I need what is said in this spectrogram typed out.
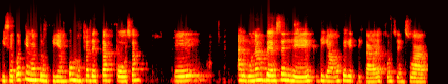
Y sé pues que en nuestros tiempos muchas de estas cosas eh, algunas veces es, digamos que criticada, desconsensuada.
